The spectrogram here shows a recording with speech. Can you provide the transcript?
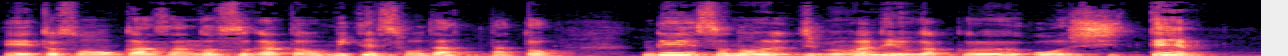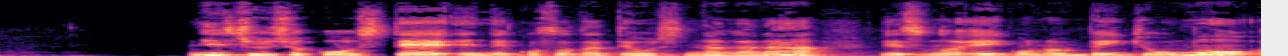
えっ、ー、と、そのお母さんの姿を見て育ったと。で、その自分は留学をして、で、就職をして、ね、子育てをしながら、で、その英語の勉強も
